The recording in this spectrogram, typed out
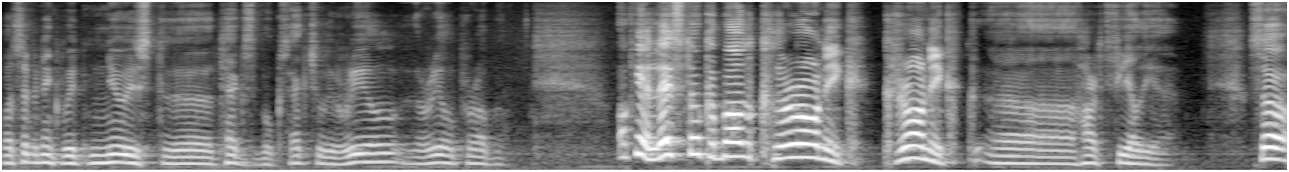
what's happening with newest uh, textbooks. Actually, real, real problem. Okay, let's talk about chronic, chronic uh, heart failure. So,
